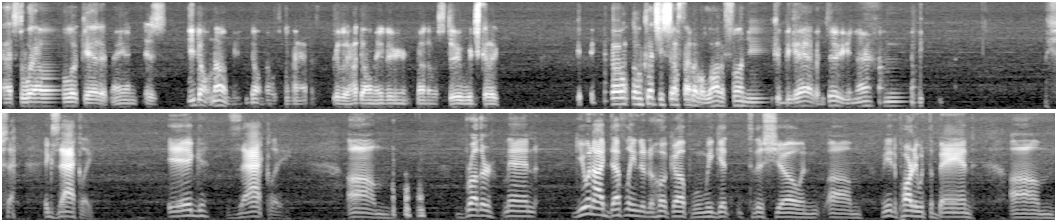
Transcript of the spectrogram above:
that's the way I look at it, man. Is you don't know. You don't know what's going to happen. Really, I don't either. None of us do. We just gotta don't don't cut yourself out of a lot of fun you could be having too. You know. Exactly. Exactly. Um, brother, man, you and I definitely need to hook up when we get to this show, and um, we need to party with the band, um,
